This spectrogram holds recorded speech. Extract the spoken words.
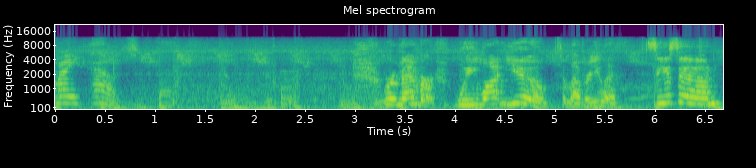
my house. Remember, we want you to love where you live. See you soon.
